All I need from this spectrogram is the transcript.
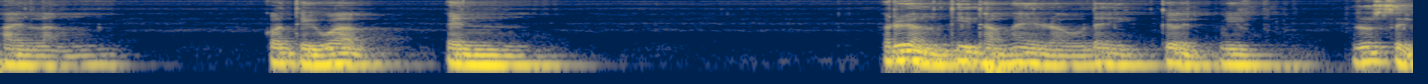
ภายหลัง ก็ถือว่าเป็น เรื่องที่ทำให้เราได้เกิดมีรู้สึก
